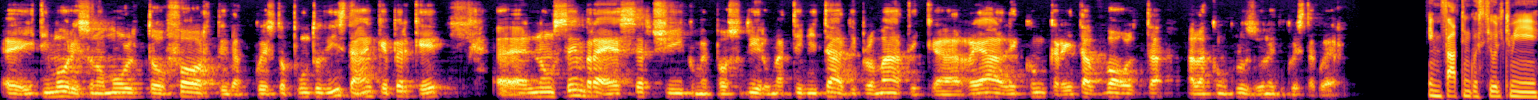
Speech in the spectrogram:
eh, i timori sono molto forti da questo punto di vista anche perché eh, non sembra esserci, come posso dire, un'attività diplomatica reale e concreta volta alla conclusione di questa guerra. Infatti in questi ultimi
